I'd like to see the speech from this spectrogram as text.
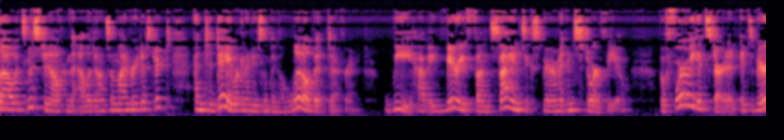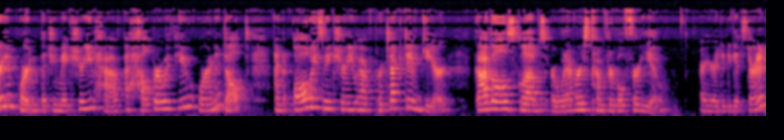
Hello, it's Miss Janelle from the Ella Johnson Library District, and today we're going to do something a little bit different. We have a very fun science experiment in store for you. Before we get started, it's very important that you make sure you have a helper with you or an adult, and always make sure you have protective gear, goggles, gloves, or whatever is comfortable for you. Are you ready to get started?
